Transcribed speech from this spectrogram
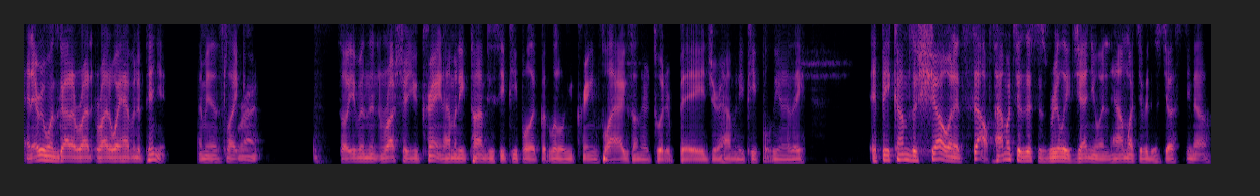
and everyone's got to right, right away have an opinion. I mean, it's like right. So even in Russia, Ukraine, how many times you see people that put little Ukraine flags on their Twitter page, or how many people you know they it becomes a show in itself. How much of this is really genuine, and how much of it is just you know,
